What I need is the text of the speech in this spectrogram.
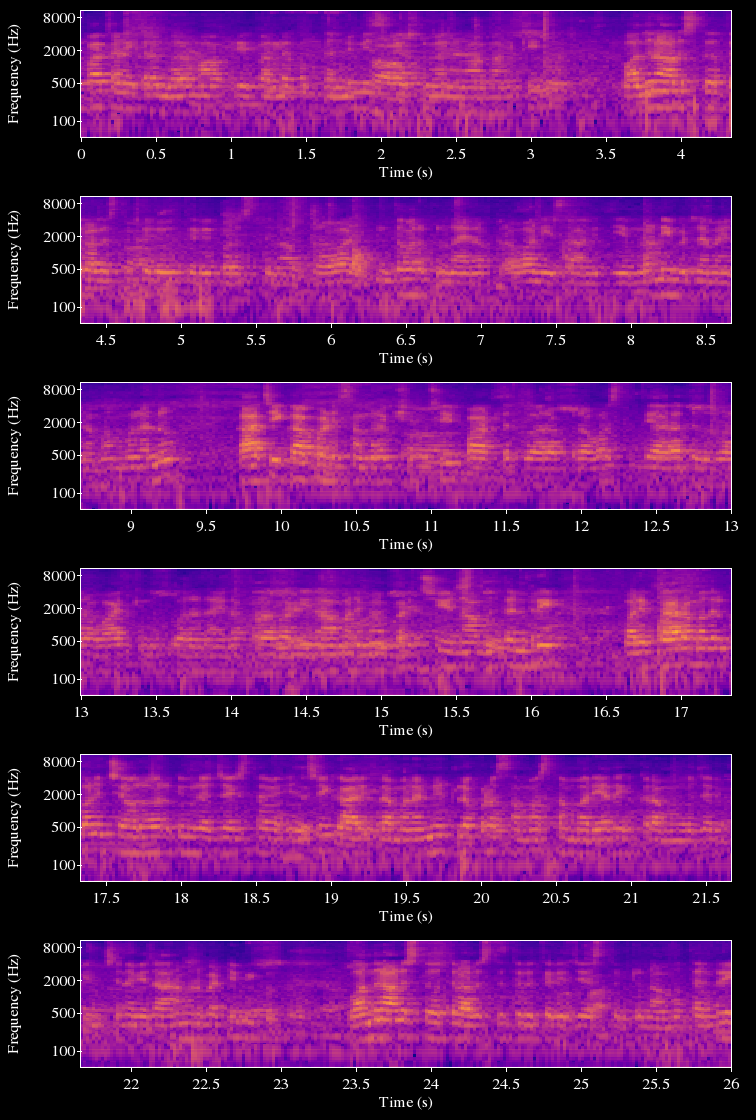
కృపా కనికరం గల మా ప్రియ పర్లకు తండ్రి మీ శ్రేష్టమైన నామానికి వందనాలు స్తోత్రాలు స్థుతులు తెలియపరుస్తున్నావు ప్రభా ఇంతవరకు నాయన ప్రభా నీ సాన్నిధ్యంలో నీ బిడ్డమైన మమ్మలను కాచి కాపాడి సంరక్షించి పాటల ద్వారా ప్రభా స్థుతి ఆరాధన ద్వారా వాక్యం ద్వారా నాయన ప్రభా నీ నామాన్ని మేము పరిచయం నాము తండ్రి. మరి ప్రారంభం మొదలుకొని చివరి వరకు మీరు అధ్యక్షత వహించి కార్యక్రమాలన్నింటిలో కూడా సమస్త మర్యాదక క్రమంగా జరిపించిన విధానమును బట్టి మీకు వందనాలు స్తోత్రాలు స్థితులు తెలియజేస్తుంటున్నాము. తండ్రి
